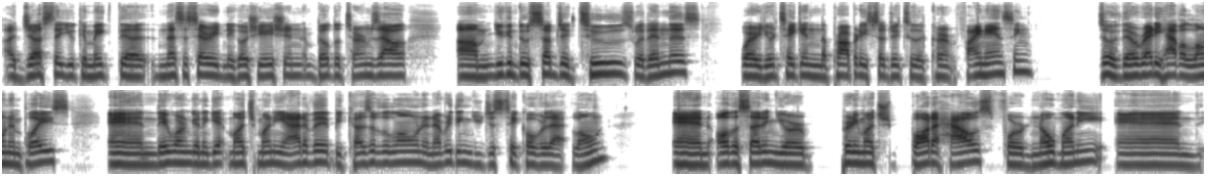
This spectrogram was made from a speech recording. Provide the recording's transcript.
adjust it. You can make the necessary negotiation, build the terms out. Um, you can do subject tos within this, where you're taking the property subject to the current financing. So if they already have a loan in place and they weren't going to get much money out of it because of the loan and everything, you just take over that loan. And all of a sudden, you're pretty much bought a house for no money and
